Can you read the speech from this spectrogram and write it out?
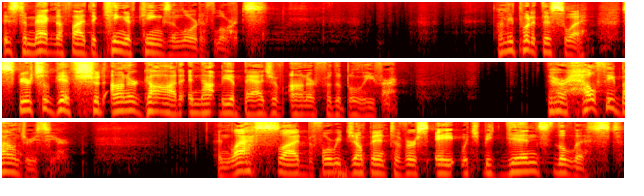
is to magnify the King of Kings and Lord of Lords. Let me put it this way spiritual gifts should honor God and not be a badge of honor for the believer. There are healthy boundaries here. And last slide before we jump into verse 8, which begins the list.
